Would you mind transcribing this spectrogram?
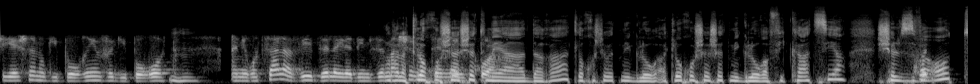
שיש לנו גיבורים וגיבורות. Mm-hmm. אני רוצה להביא את זה לילדים, זה מה שנותן להם כוח. אבל את לא חוששת מההדרה? את לא, חושבת מגלור... את לא חוששת מגלורפיקציה של זוועות?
